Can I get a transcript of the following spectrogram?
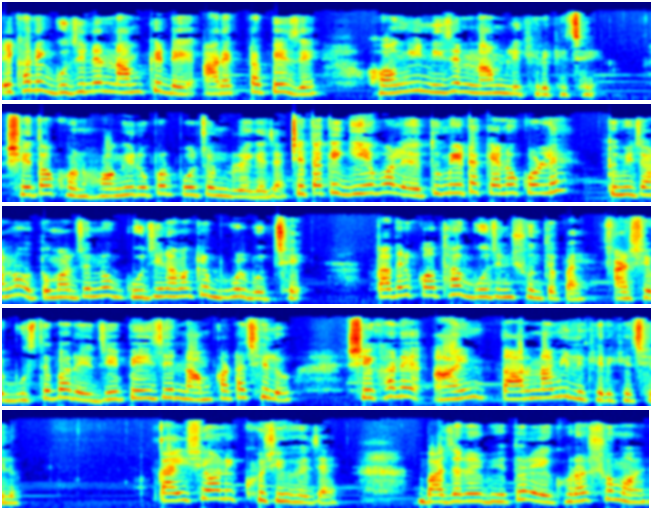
এখানে গুজিনের নাম কেটে আরেকটা পেজে হংই নিজের নাম লিখে রেখেছে। সে তখন হংয়ের উপর প্রচণ্ড রেগে যায়। সে তাকে গিয়ে বলে, তুমি এটা কেন করলে? তুমি জানো, তোমার জন্য গুজিন আমাকে ভুল বুঝছে। তাদের কথা গুজিন শুনতে পায়। আর সে বুঝতে পারে যে পেজের নাম কাটা ছিল, সেখানে আইন তার নামই লিখে রেখেছিল। তাই সে অনেক খুশি হয়ে যায়। বাজারের ভেতরে ঘোরার সময়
